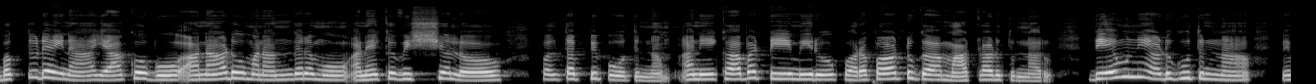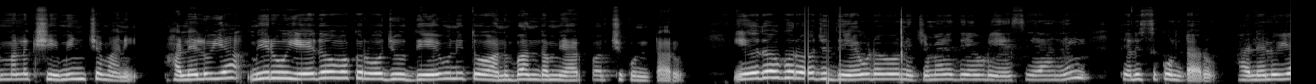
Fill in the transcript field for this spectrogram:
భక్తుడైన యాకోబు ఆనాడు మనందరము అనేక విషయాల్లో కొలతప్పిపోతున్నాం అని కాబట్టి మీరు పొరపాటుగా మాట్లాడుతున్నారు. దేవుణ్ణి అడుగుతున్న మిమ్మల్ని క్షమించమని. హలెలుయ మీరు ఏదో ఒక రోజు దేవునితో అనుబంధం ఏర్పరచుకుంటారు. ఏదో ఒక రోజు దేవుడు నిజమైన దేవుడు ఏసే అని తెలుసుకుంటారు. హలెలుయ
